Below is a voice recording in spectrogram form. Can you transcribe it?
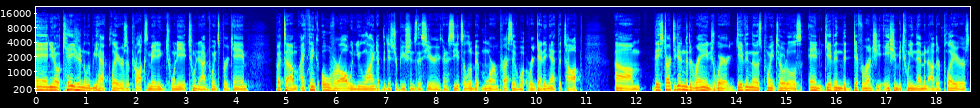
and, you know, occasionally we have players approximating 28, 29 points per game. But um, I think overall, when you lined up the distributions this year, you're going to see it's a little bit more impressive what we're getting at the top. Um, they start to get into the range where, given those point totals and given the differentiation between them and other players,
